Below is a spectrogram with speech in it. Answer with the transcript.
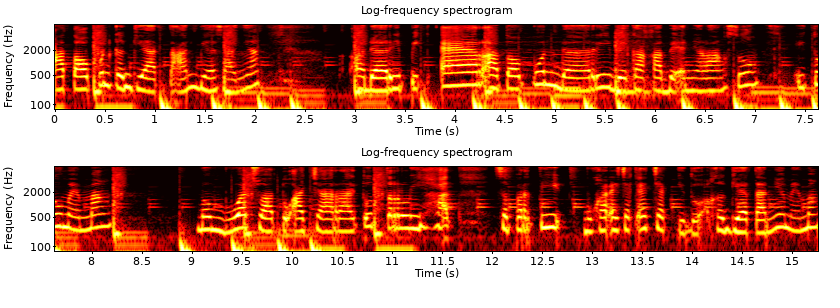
ataupun kegiatan biasanya uh, dari Air ataupun dari BKKBN-nya langsung itu memang membuat suatu acara itu terlihat seperti bukan ecek-ecek gitu. Kegiatannya memang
